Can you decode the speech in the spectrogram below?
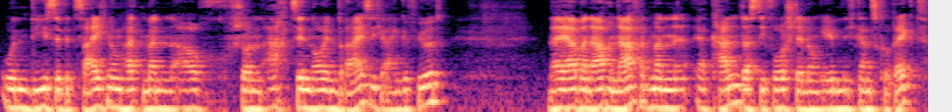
Und diese Bezeichnung hat man auch schon 1839 eingeführt. Naja, aber nach und nach hat man erkannt, dass die Vorstellung eben nicht ganz korrekt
